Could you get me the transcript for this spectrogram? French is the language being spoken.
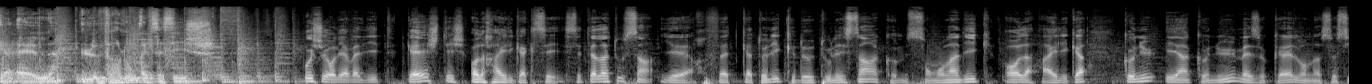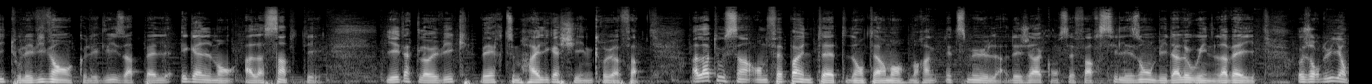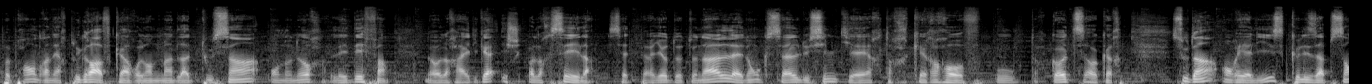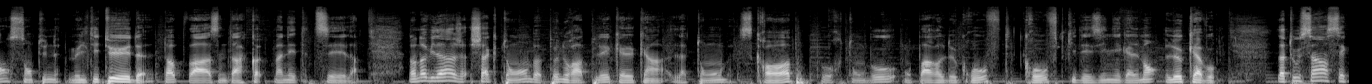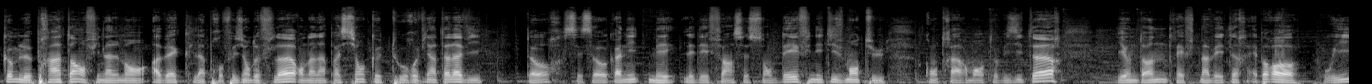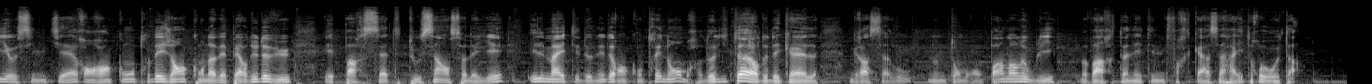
DKL, le parlons alsacien. C'était la Toussaint hier, fête catholique de tous les saints, comme son nom l'indique, Heilika, connu et inconnu, mais auquel on associe tous les vivants, que l'Église appelle également à la sainteté. Jeder Gläubig wird zum Heiligerschien gerufen. À la Toussaint, on ne fait pas une tête d'enterrement, déjà qu'on s'est farci les zombies d'Halloween la veille. Aujourd'hui, on peut prendre un air plus grave, car au lendemain de la Toussaint, on honore les défunts. Cette période automnale est donc celle du cimetière Tarkerhof ou Tarkotzoker. Soudain, on réalise que les absents sont une multitude. Dans nos villages, chaque tombe peut nous rappeler quelqu'un. La tombe, scrop, pour tombeau, on parle de groft, groft qui désigne également le caveau. La Toussaint, c'est comme le printemps finalement. Avec la profusion de fleurs, on a l'impression que tout revient à la vie. Tort, c'est ça mais les défunts se sont définitivement tus. Contrairement aux visiteurs, oui, au cimetière, on rencontre des gens qu'on avait perdus de vue, et par cette Toussaint ensoleillée, il m'a été donné de rencontrer nombre d'auditeurs de DKL. Grâce à vous, nous ne tomberons pas dans l'oubli.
